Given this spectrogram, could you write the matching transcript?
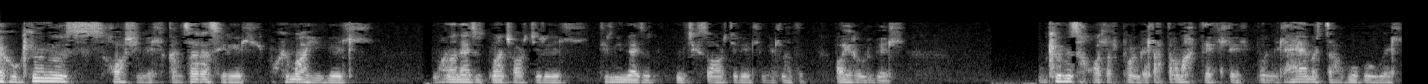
Яг өглөөнөөс хоош ингээл ганцаараа сэргээл бүх юмаа хийгээл манай найзууд маань ч орж ирээл тэрний найзууд нь ч гэсэн орж ирээл ингээл надад баяр хүргээл. Өглөөнөөс ахвалал бүр ингээл атармагтай эхлээл бүр ингээл амар завгүйгүйгээл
